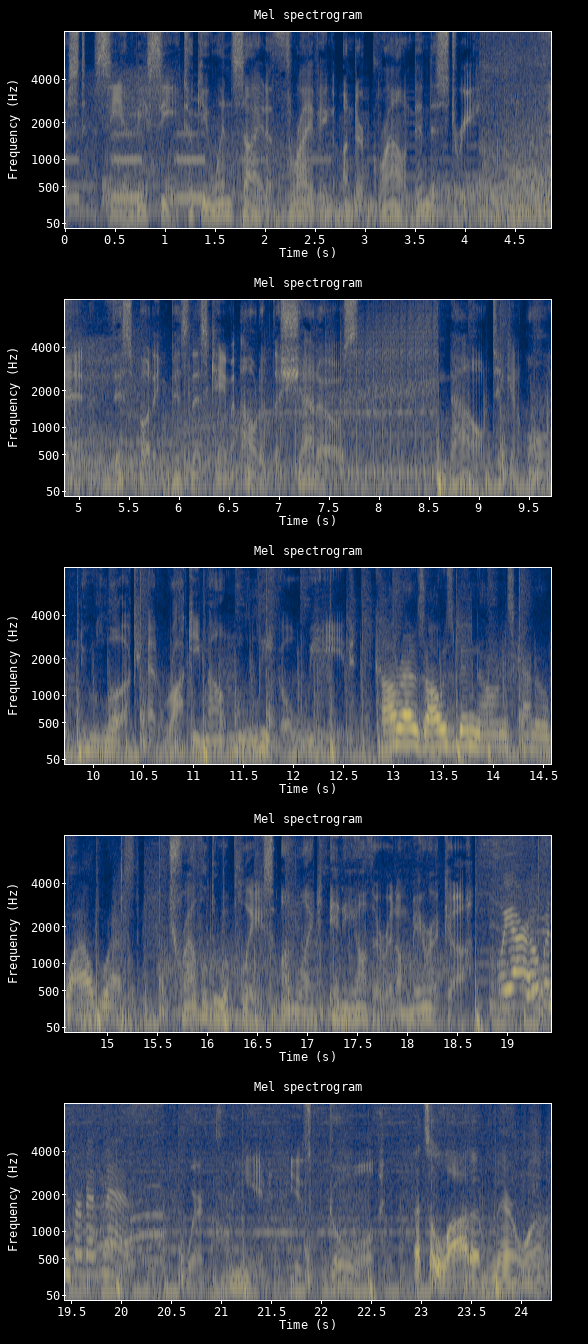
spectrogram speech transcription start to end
First, CNBC took you inside a thriving underground industry. Then, this budding business came out of the shadows. Now, take an all new look at Rocky Mountain legal weed. Colorado's always been known as kind of the Wild West. Travel to a place unlike any other in America, We are open for business. where green is gold. That's a lot of marijuana.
